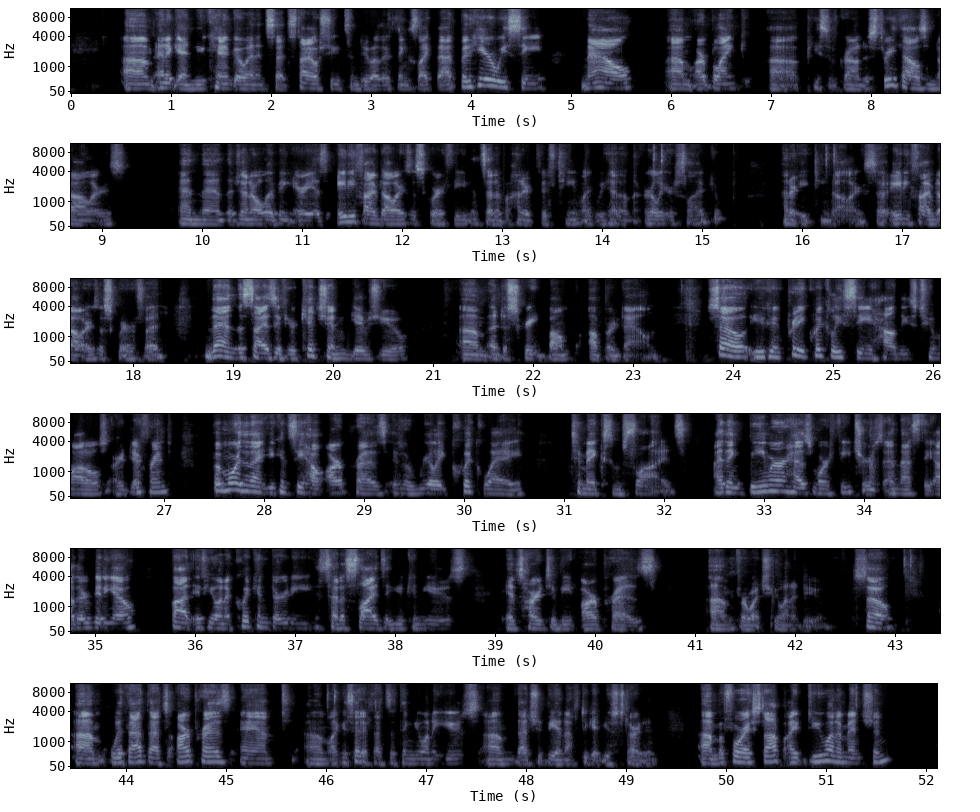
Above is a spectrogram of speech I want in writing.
Um, and again, you can go in and set style sheets and do other things like that. But here we see now um, our blank uh, piece of ground is $3,000. And then the general living area is $85 a square feet instead of 115 like we had on the earlier slide. $118, so $85 a square foot. Then the size of your kitchen gives you um, a discrete bump up or down. So you can pretty quickly see how these two models are different. But more than that, you can see how RPrez is a really quick way to make some slides. I think Beamer has more features, and that's the other video. But if you want a quick and dirty set of slides that you can use, it's hard to beat RPrez um, for what you want to do. So um, with that, that's RPrez. And um, like I said, if that's the thing you want to use, um, that should be enough to get you started. Um, before I stop, I do want to mention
